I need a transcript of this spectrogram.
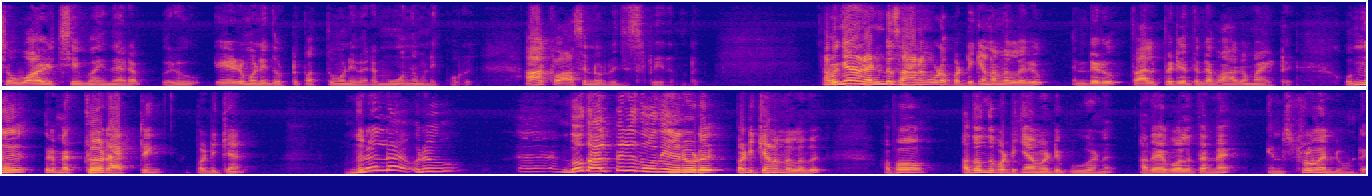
ചൊവ്വാഴ്ചയും വൈകുന്നേരം ഒരു ഏഴ് മണി തൊട്ട് പത്ത് മണി വരെ മൂന്ന് മണിക്കൂർ ആ ക്ലാസ്സിന് രജിസ്റ്റർ ചെയ്തിട്ടുണ്ട്. അപ്പോൾ ഇങ്ങനെ രണ്ട് സാധനം കൂടെ പഠിക്കണം എന്നുള്ളൊരു എന്റെ ഒരു താല്പര്യത്തിന്റെ ഭാഗമായിട്ട്. ഒന്ന് ഒരു മെത്തേഡ് ആക്ടിങ് പഠിക്കാൻ. ഒന്നിനല്ല ഒരു എന്തോ താല്പര്യം തോന്നി അതിനോട് പഠിക്കണം എന്നുള്ളത്. അപ്പോൾ അതൊന്ന് പഠിക്കാൻ വേണ്ടി പോവുകയാണ് അതേപോലെ തന്നെ ഇൻസ്ട്രുമെന്റും ഉണ്ട്.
